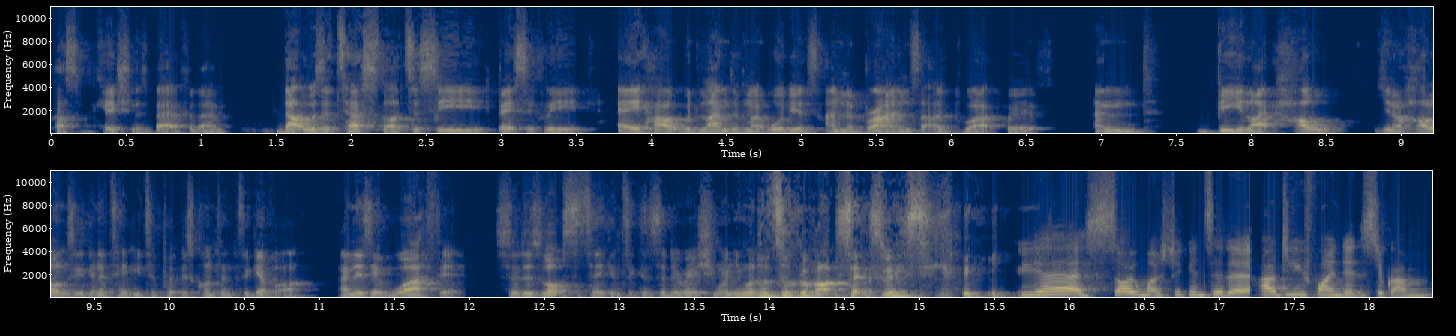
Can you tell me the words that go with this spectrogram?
classification is better for them. That was a tester to see basically a how it would land with my audience and the brands that I'd work with, and b like how you know how long is it going to take me to put this content together, and is it worth it? So there's lots to take into consideration when you want to talk about sex, basically. Yeah, so much to consider. How do you find Instagram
